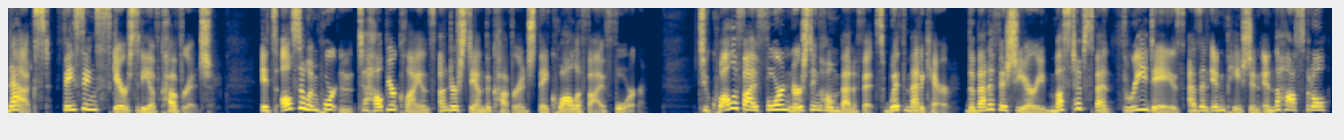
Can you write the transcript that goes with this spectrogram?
Next, facing scarcity of coverage. It's also important to help your clients understand the coverage they qualify for. To qualify for nursing home benefits with Medicare, the beneficiary must have spent three days as an inpatient in the hospital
